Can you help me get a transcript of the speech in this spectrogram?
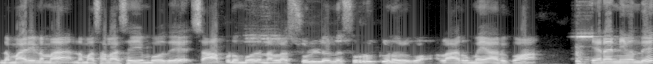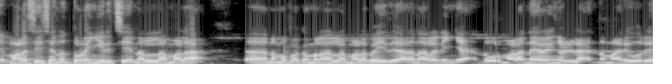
இந்த மாதிரி நம்ம இந்த மசாலா செய்யும்போது சாப்பிடும்போது நல்லா சுள்ளுன்னு சுருக்குன்னு இருக்கும். நல்லா அருமையாக இருக்கும். ஏன்னா நீ வந்து மழை சீசனும் தொடங்கிருச்சு. நல்லா மழை. நம்ம பக்கமெல்லாம் நல்லா மழை பெய்யுது. அதனால் நீங்கள் இந்த ஒரு மழை நேரங்களில் இந்த மாதிரி ஒரு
